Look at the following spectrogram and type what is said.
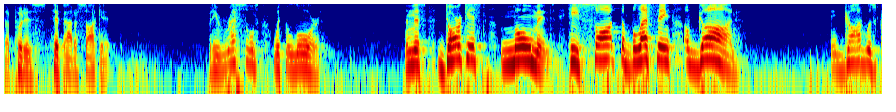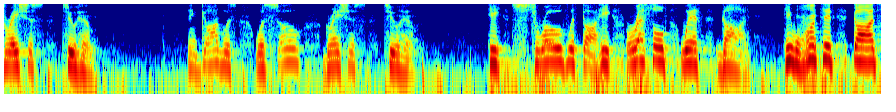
that put his hip out of socket. But he wrestled with the Lord. In this darkest moment, he sought the blessing of God. And God was gracious to him. And God was, was so gracious to him. He strove with God, he wrestled with God. He wanted God's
